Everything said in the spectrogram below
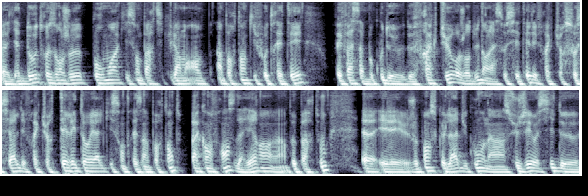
euh, il y a d'autres enjeux pour moi qui sont particulièrement importants qu'il faut traiter fait face à beaucoup de, fractures aujourd'hui dans la société, des fractures sociales, des fractures territoriales qui sont très importantes, pas qu'en France d'ailleurs, hein, un peu partout. Euh, et je pense que là, du coup, on a un sujet aussi de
